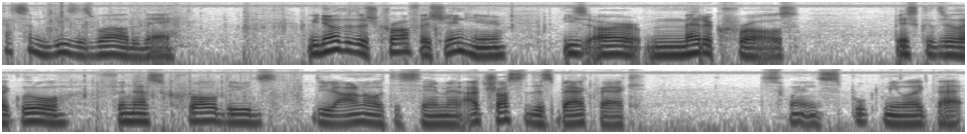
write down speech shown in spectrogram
got some of these as well today. We know that there's crawfish in here. These are Metacraws. Basically, they're like little finesse crawl dudes. Dude, I don't know what to say, man. I trusted this backpack. Just went and spooked me like that.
